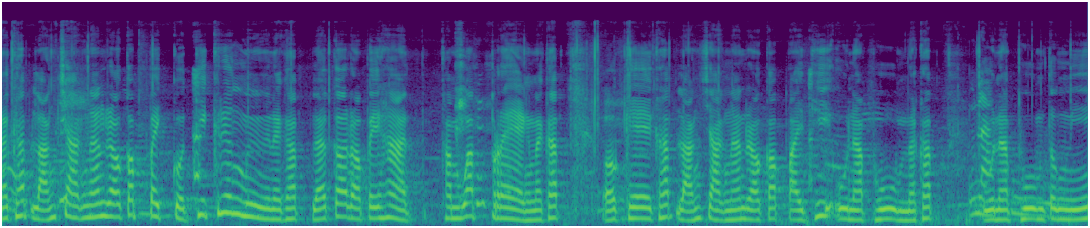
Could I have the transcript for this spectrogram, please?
นะครับหลังจากนั้นเราก็ไปกดที่เครื่องมือนะครับ แล้วก็เราไปหา คำว่าแปลงนะครับ โอเคครับ หลังจากนั้นเราก็ไปที่อุณหภูมินะครับ อุณหภูมิตรงนี้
